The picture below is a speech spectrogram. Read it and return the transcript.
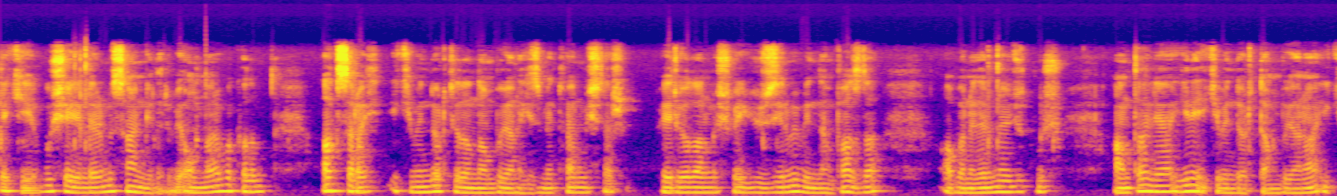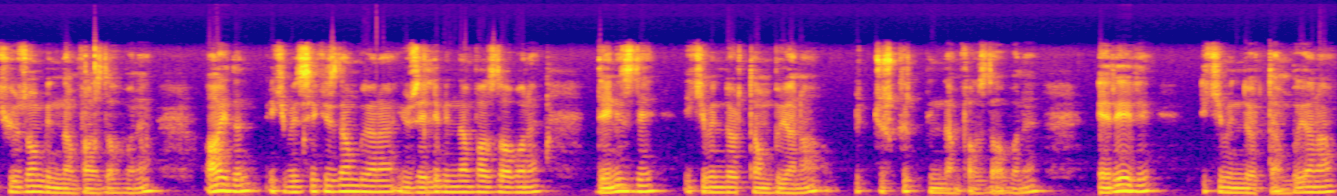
Peki bu şehirlerimiz hangileri? Bir onlara bakalım. Aksaray 2004 yılından bu yana hizmet vermişler, veriyorlarmış ve 120 binden fazla aboneler mevcutmuş. Antalya yine 2004'ten bu yana 210 binden fazla abone. Aydın 2008'den bu yana 150 binden fazla abone. Denizli 2004'ten bu yana 340 binden fazla abone. Ereğli 2004'ten bu yana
